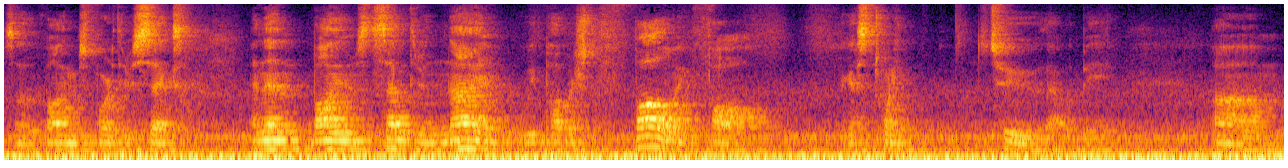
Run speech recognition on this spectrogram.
So volumes four through six, and then volumes seven through nine we published the following fall. Guess twenty-two that would be. Um,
